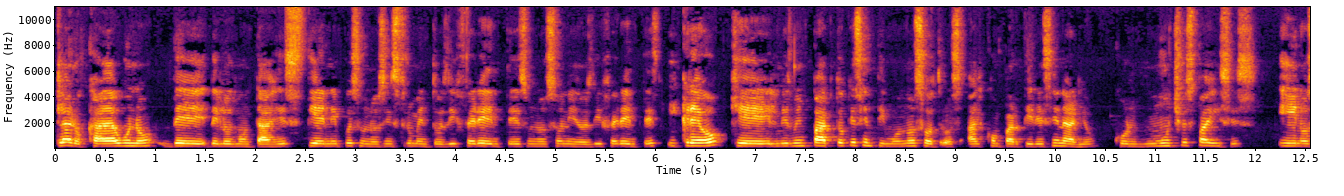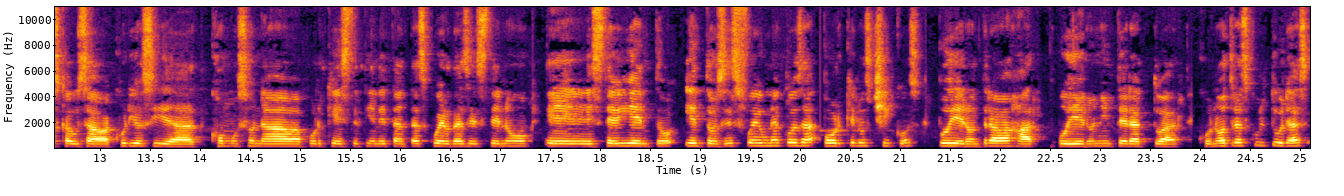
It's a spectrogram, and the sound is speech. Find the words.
claro, cada uno de, de, los montajes tiene pues unos instrumentos diferentes, unos sonidos diferentes y creo que el mismo impacto que sentimos nosotros al compartir escenario con muchos países y nos causaba curiosidad cómo sonaba, porque este tiene tantas cuerdas, este no, eh, este viento. Y entonces fue una cosa porque los chicos pudieron trabajar, pudieron interactuar con otras culturas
